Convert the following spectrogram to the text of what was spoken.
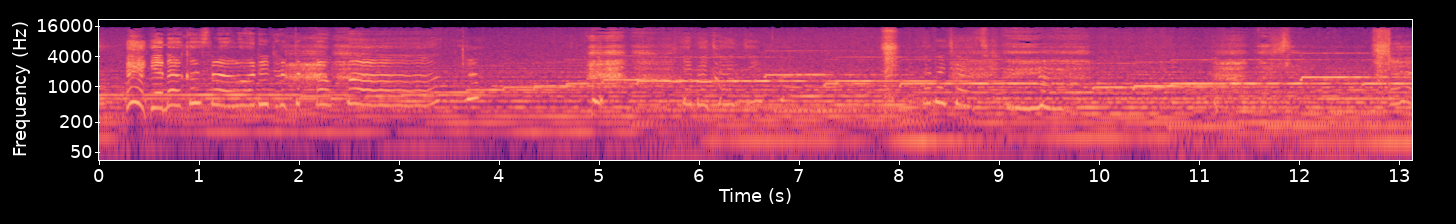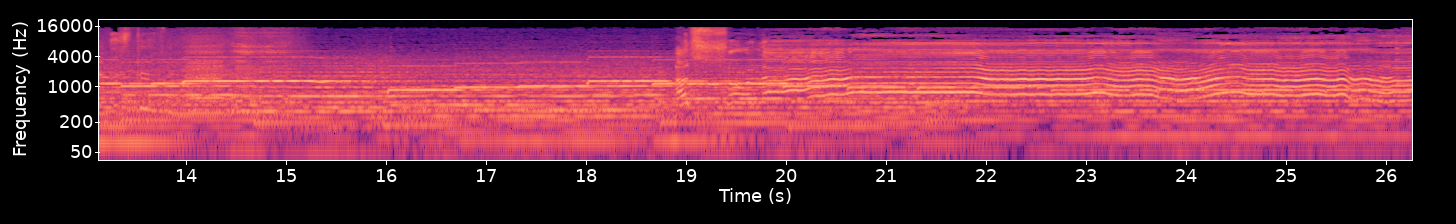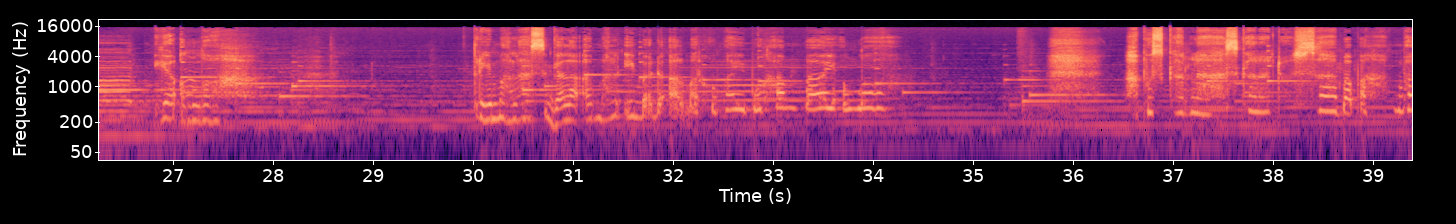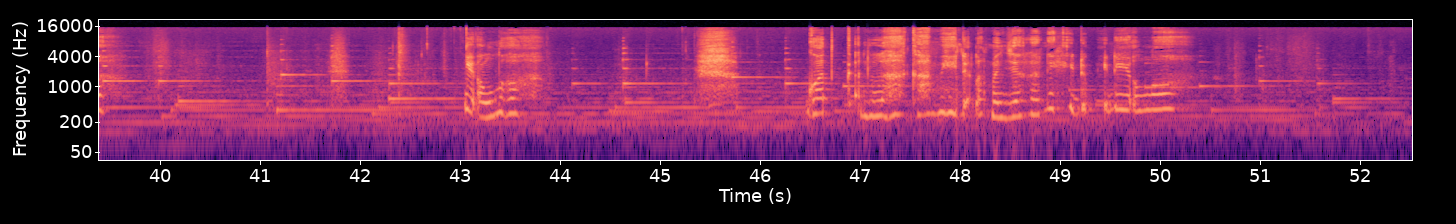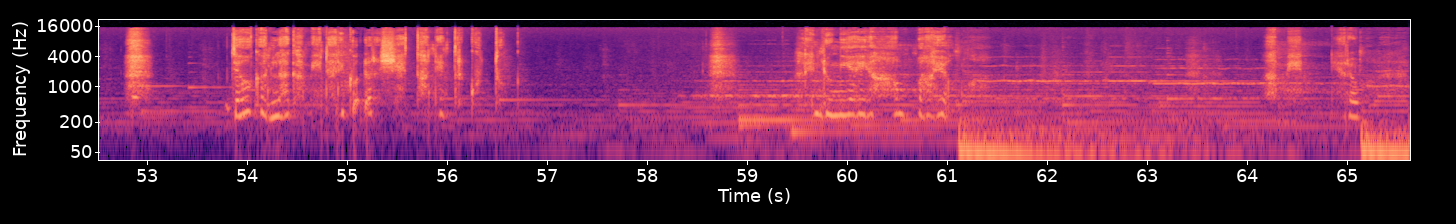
Yana akan selalu ada di dekat Bapak. Terimalah segala amal ibadah almarhumah ibu hamba, ya Allah. Hapuskanlah segala dosa Bapak hamba. Ya Allah, kuatkanlah kami dalam menjalani hidup ini, ya Allah. Jauhkanlah kami dari godaan syaitan yang terkutuk. Ayah hamba, ya Allah. Amin, ya Rabbal Alamin.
